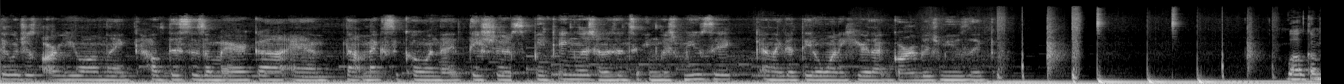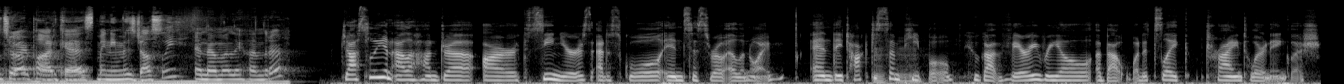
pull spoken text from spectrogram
they would just argue on like how this is America and not Mexico, and that they should speak English and listen to English music, and like that they don't want to hear that garbage music. Welcome to our podcast. My name is Jocely. And I'm Alejandra. Jocely and Alejandra are seniors at a school in Cicero, Illinois, and they talked to some mm-hmm. people who got very real about what it's like trying to learn English.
